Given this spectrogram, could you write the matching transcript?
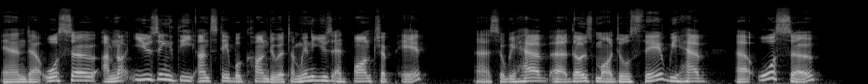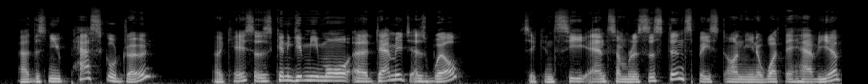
And uh, also, I'm not using the Unstable Conduit. I'm going to use Advanced Repair. Uh, so we have uh, those modules there. We have also this new Pascal drone. Okay, so is going to give me more damage as well. So you can see, and some resistance based on, you know, what they have here.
